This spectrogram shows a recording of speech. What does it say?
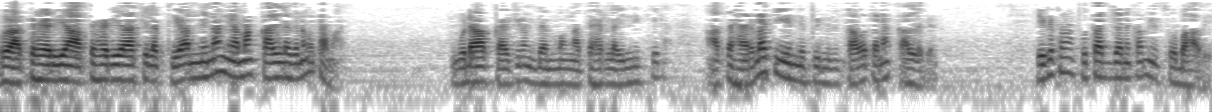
ඔය අතහැරියා අතහැරියා කියලා කියන්නේ නම් යමක් අල්ලගෙනම තමයි. ගොඩාක් අය කියනවා දැන් මං අතහැරලා ඉන්නේ කියලා. අතහැරලා තියෙන්නේ පින්නු තව තැනක් අල්ලගෙන. ඒක තමයි පුතත්ජනකමේ ස්වභාවය.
